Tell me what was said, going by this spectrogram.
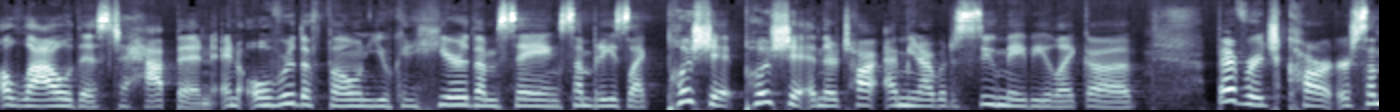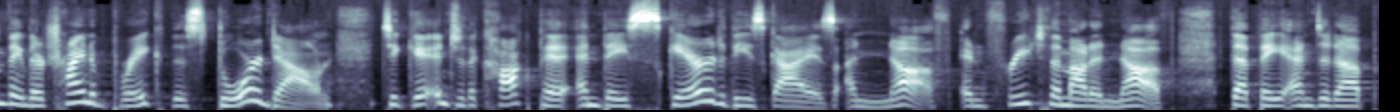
allow this to happen? And over the phone you can hear them saying somebody's like push it push it. And they're talking i mean i would assume maybe like a beverage cart or something. They're trying to break this door down to get into the cockpit and they scared these guys enough and freaked them out enough that they ended up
